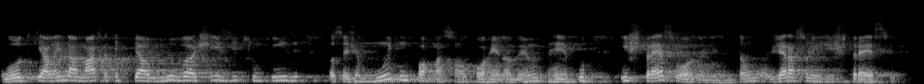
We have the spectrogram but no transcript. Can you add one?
o outro que além da máscara tem que ter a luva XY15, ou seja, muita informação ocorrendo ao mesmo tempo, estressa o organismo. Então, gerações de estresse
